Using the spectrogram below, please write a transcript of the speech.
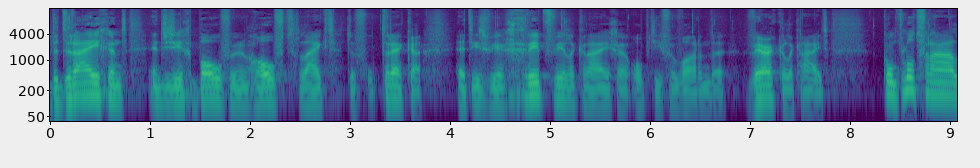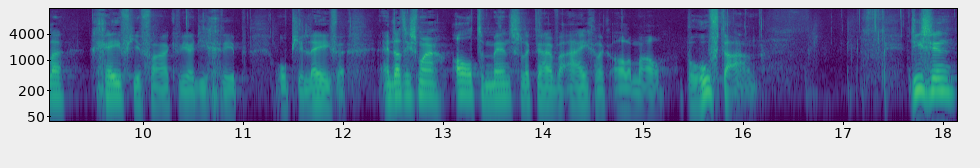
bedreigend en die zich boven hun hoofd lijkt te voltrekken. Het is weer grip willen krijgen op die verwarrende werkelijkheid. Complotverhalen geven je vaak weer die grip op je leven. En dat is maar al te menselijk, daar hebben we eigenlijk allemaal behoefte aan die zin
